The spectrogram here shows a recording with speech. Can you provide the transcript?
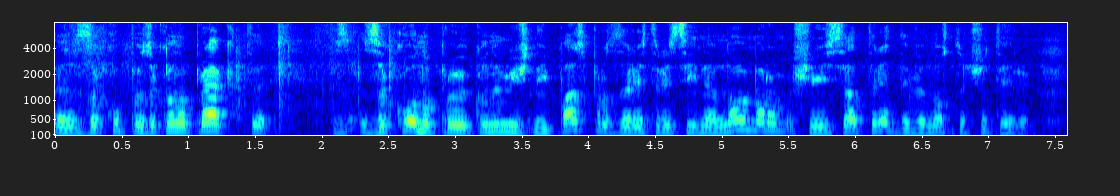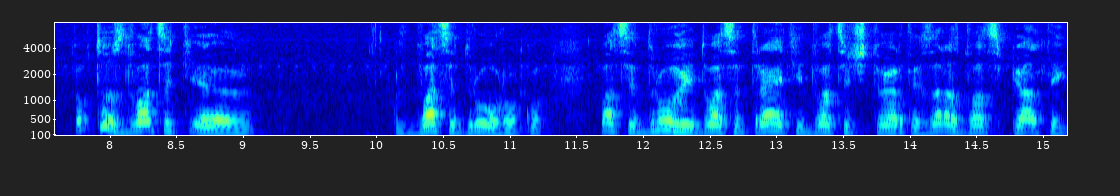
законопроект закону про економічний паспорт за реєстраційним номером 6394. Тобто з 20, е, з 22 року, 22, 23, 24, зараз 25.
